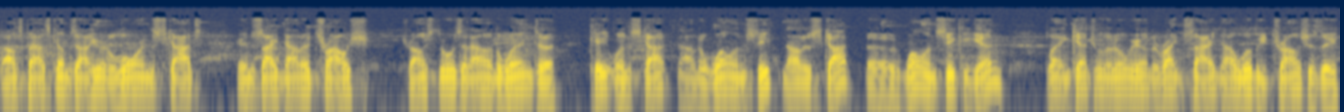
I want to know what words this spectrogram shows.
Bounce pass comes out here to Lauren Scott. Inside down to Troush. Troush throws it out of the wing to Caitlin Scott. Down to Wellenseek. Now to Scott. Uh, Wellenseek again. Playing catch with it over here on the right side. Now Libby Troush as they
